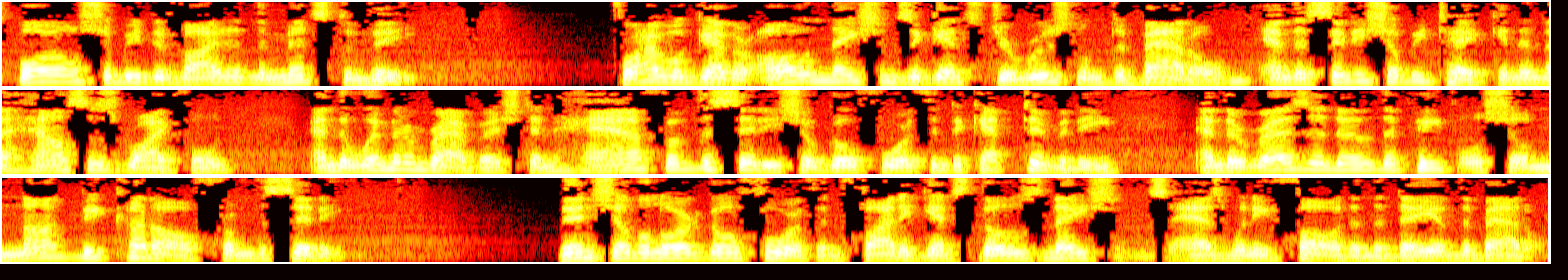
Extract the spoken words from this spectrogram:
spoil shall be divided in the midst of thee. For I will gather all nations against Jerusalem to battle, and the city shall be taken, and the houses rifled, and the women ravished, and half of the city shall go forth into captivity, and the residue of the people shall not be cut off from the city. Then shall the Lord go forth and fight against those nations, as when he fought in the day of the battle.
